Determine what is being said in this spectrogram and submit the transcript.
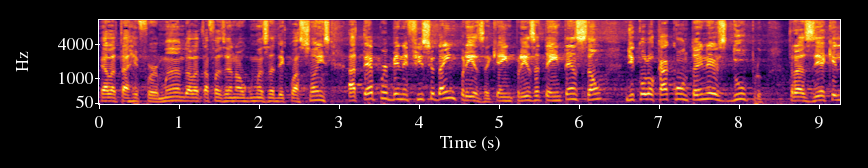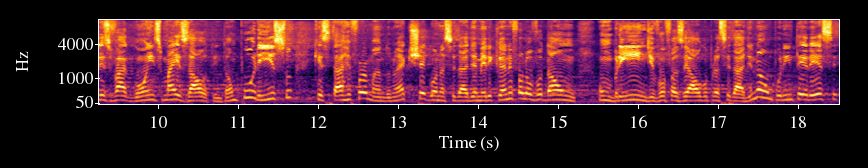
ela está reformando, ela está fazendo algumas adequações, até por benefício da empresa, que a empresa tem a intenção de colocar containers duplo trazer aqueles vagões mais altos. Então, por isso que está reformando. Não é que chegou na cidade americana e falou, vou dar um, um brinde, vou fazer algo para a cidade. Não, por interesse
